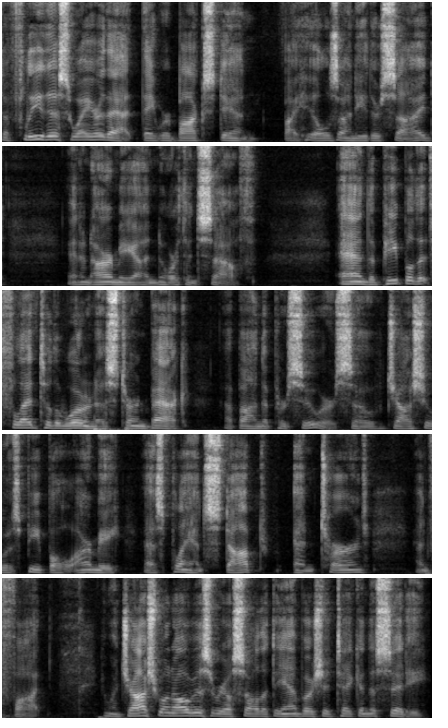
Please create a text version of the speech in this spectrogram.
to flee this way or that. They were boxed in by hills on either side and an army on north and south. And the people that fled to the wilderness turned back upon the pursuers. So Joshua's people, army, as planned, stopped and turned and fought. And when Joshua and all of Israel saw that the ambush had taken the city,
